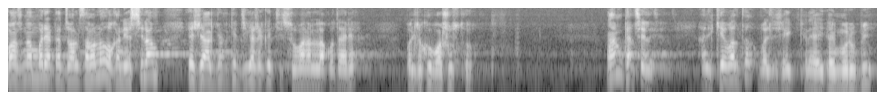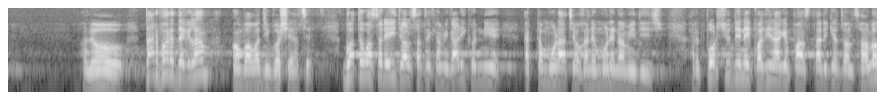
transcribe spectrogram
পাঁচ নম্বরে একটা জলসা হলো, ওখানে এসেছিলাম, এসে একজনকে জিজ্ঞাসা করছি সুবান আল্লাহ কোথায় রে? বলছে, খুব অসুস্থ। আমকা ছেলে? আরে কে বলতো? বলছে, সেইখানে এই মুরব্বী। হ্যালো। তারপরে দেখলাম আমার বাবাজি বসে আছে। গত বছর এই জলসা থেকে আমি গাড়ি করে নিয়ে একটা মোড় আছে, ওখানে মোড়ে নামিয়ে দিয়েছি। আর পরশু দিন এই কদিন আগে পাঁচ তারিখে জলসা হলো,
